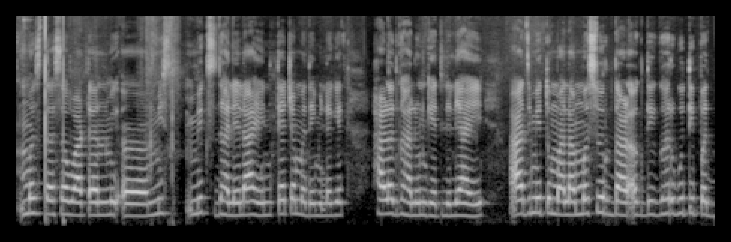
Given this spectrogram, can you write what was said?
मस्त असं वाटण मी मिस मिक्स झालेलं आहे आणि त्याच्यामध्ये मी लगेच हळद घालून घेतलेली आहे. आज मी तुम्हाला मसूर डाळ अगदी घरगुती पद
